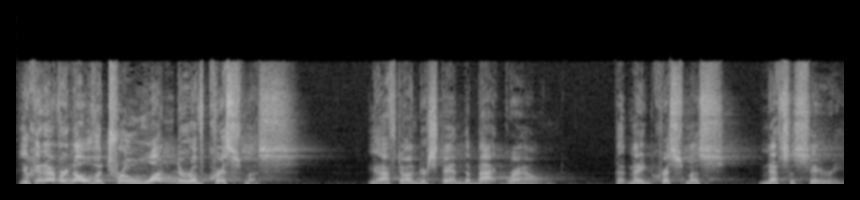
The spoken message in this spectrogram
you can ever know the true wonder of Christmas, you have to understand the background that made Christmas necessary.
